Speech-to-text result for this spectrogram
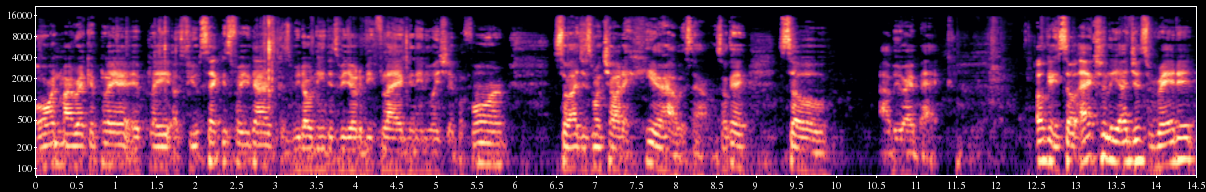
on my record player and play a few seconds for you guys because we don't need this video to be flagged in any way, shape, or form. So I just want y'all to hear how it sounds, okay? So I'll be right back. Okay, so actually I just read it.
